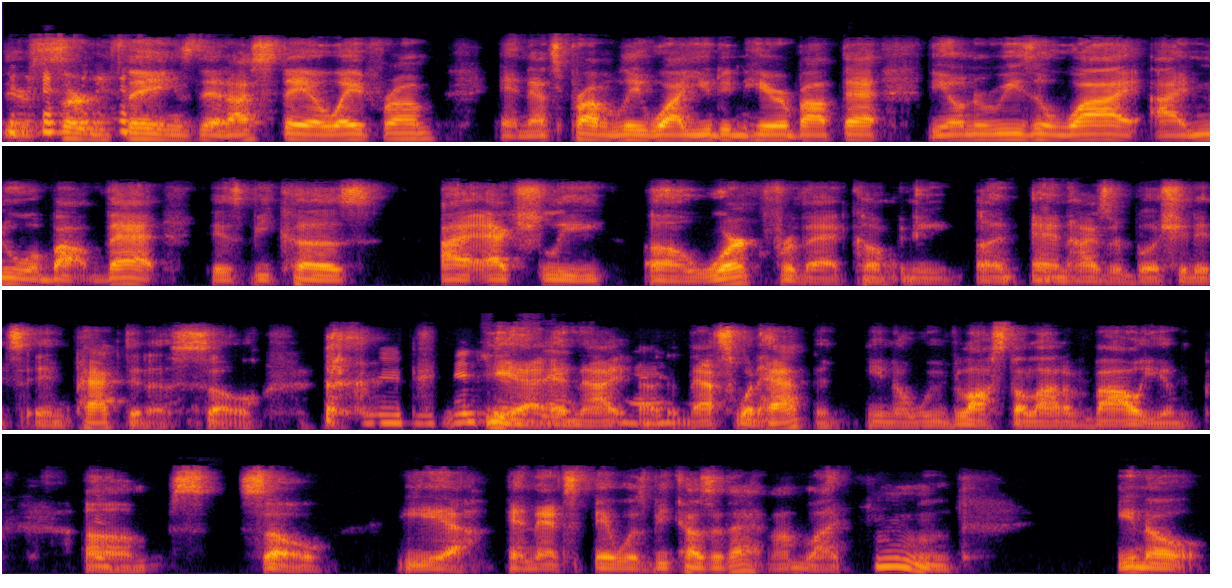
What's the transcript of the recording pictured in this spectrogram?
There's certain things that I stay away from, and that's probably why you didn't hear about that. The only reason why I knew about that is because I actually uh, work for that company, uh, Anheuser Busch, and it's impacted us. So Mm, yeah, and I Okay. uh, that's what happened. You know, we've lost a lot of volume. Um, so yeah, and that's it was because of that. And I'm like, hmm, you know,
